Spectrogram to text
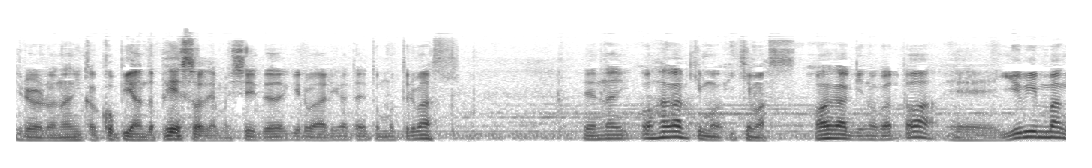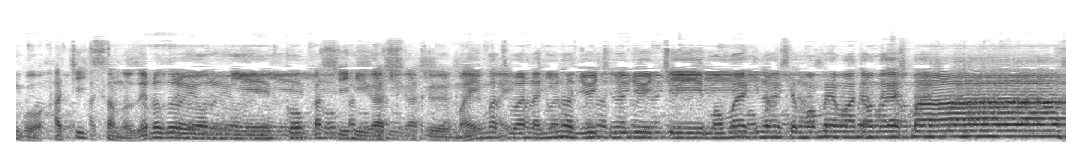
いろいろ何かコピーペーストでもしていただければありがたいと思っております。でなおはがきも行きます。おはがきの方は、えー郵便番号813-0042福岡市東区前松原2-11-11桃焼きの店桃屋までお願いしま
